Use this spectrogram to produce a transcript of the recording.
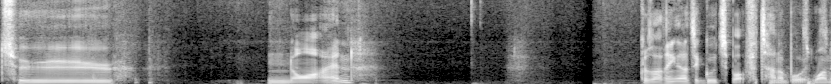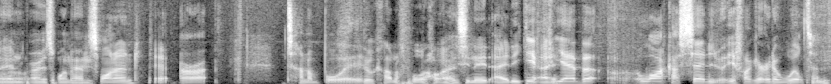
to nine. Because I think that's a good spot for Tanah Boyd. it's one end, bro. It's one end. It's one end. Yeah. All right. Tanner Boyd. Still can't afford Hynes. You need 80k. If yeah, but uh, like I said, if I get rid of Wilton,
